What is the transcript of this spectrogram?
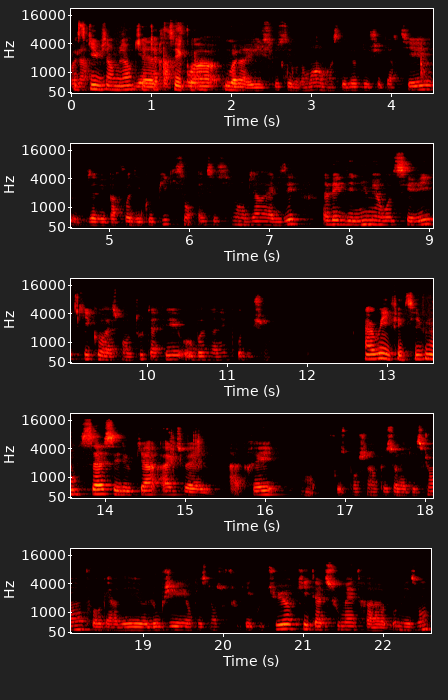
voilà. Ce qui vient bien de chez Cartier, quoi. Mm. Voilà, est-ce que c'est vraiment un bracelet Love de chez Cartier? Vous avez parfois des copies qui sont excessivement bien réalisées avec des numéros de série qui correspondent tout à fait aux bonnes années de production. Ah oui, effectivement. Ça, c'est le cas actuel. Après, il faut se pencher un peu sur la question, il faut regarder euh, l'objet en question sous toutes les coutures, quitte à le soumettre euh, aux maisons.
